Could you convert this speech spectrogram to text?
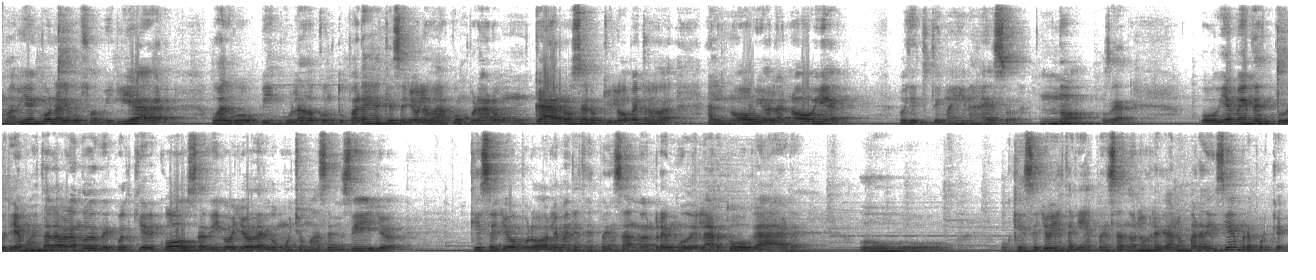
más bien con algo familiar o algo vinculado con tu pareja, qué sé yo, le vas a comprar un carro cero kilómetros al novio, a la novia. Oye, ¿tú te imaginas eso? No, o sea, obviamente podríamos estar hablando de cualquier cosa, digo yo, de algo mucho más sencillo. Qué sé yo, probablemente estés pensando en remodelar tu hogar o, o qué sé yo, y estarías pensando en los regalos para diciembre, porque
